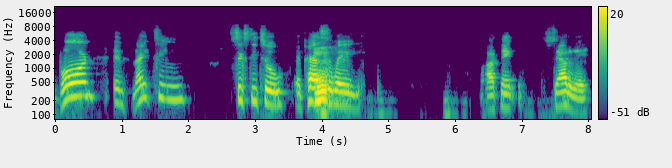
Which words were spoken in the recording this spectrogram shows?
born in 1962 and passed Mm. away, I think Saturday,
